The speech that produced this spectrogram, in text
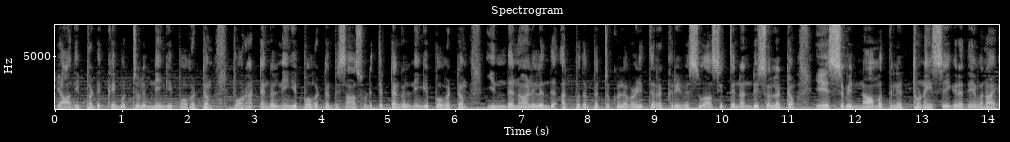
வியாதி படுக்கை முற்றிலும் நீங்கி போகட்டும். போராட்டங்கள் நீங்கி போகட்டும். பிசாசுடைய திட்டங்கள் நீங்கி போகட்டும். இந்த நாளிலிருந்து அற்புதம் பெற்றுக்கொள்ள வழி திறக்கிறீர். விசுவாசித்து நன்றி சொல்லட்டும். இயேசுவின் நாமத்தில் நீர் துணை செய்கிற தேவனாய்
